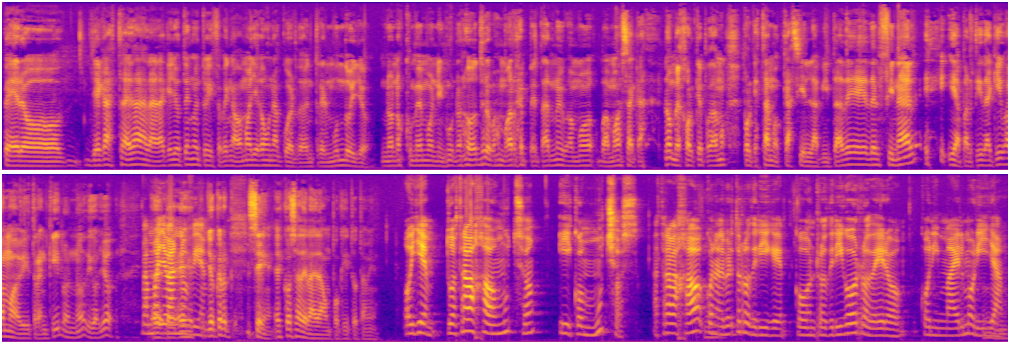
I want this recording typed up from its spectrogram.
Pero llega a esta edad, a la edad que yo tengo, y tú dices, venga, vamos a llegar a un acuerdo entre el mundo y yo. No nos comemos ninguno de nosotros, vamos a respetarnos y vamos, vamos a sacar lo mejor que podamos, porque estamos casi en la mitad del final y a partir de aquí vamos a vivir tranquilos, ¿no? Digo yo. Vamos a eh, llevarnos eh, bien. Yo creo que sí, es cosa de la edad un poquito también. Oye, tú has trabajado mucho y con muchos. Has trabajado con mm. Alberto Rodríguez, con Rodrigo Rodero, con Ismael Morilla. Mm.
